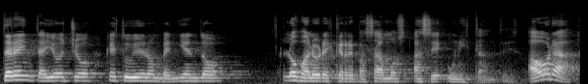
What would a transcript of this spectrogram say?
38 que estuvieron vendiendo los valores que repasamos hace un instante. Ahora,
